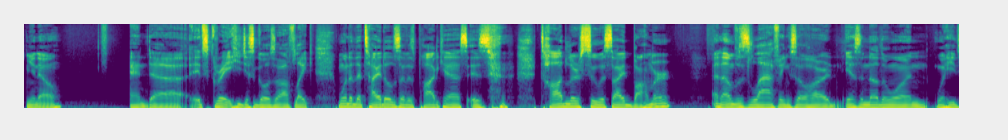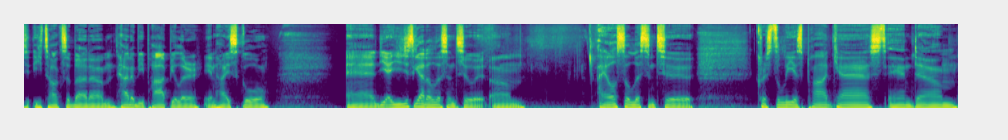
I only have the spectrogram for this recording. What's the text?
you know. And uh, it's great. He just goes off like one of the titles of his podcast is "Toddler Suicide Bomber," and I was laughing so hard. He has another one where he he talks about um how to be popular in high school and yeah, you just gotta listen to it. Um, I also listen to Chris D'Elia's podcast, and um,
